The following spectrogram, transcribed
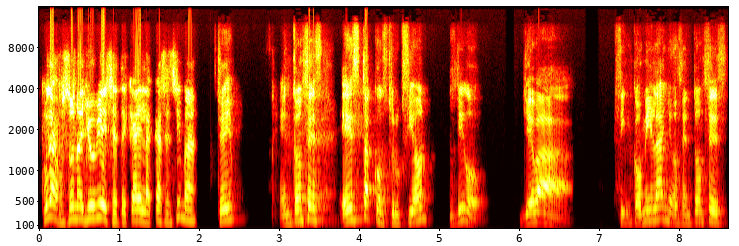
Pues, ah, pues una lluvia y se te cae la casa encima. Sí. Entonces, esta construcción, pues digo, lleva 5000 años, entonces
